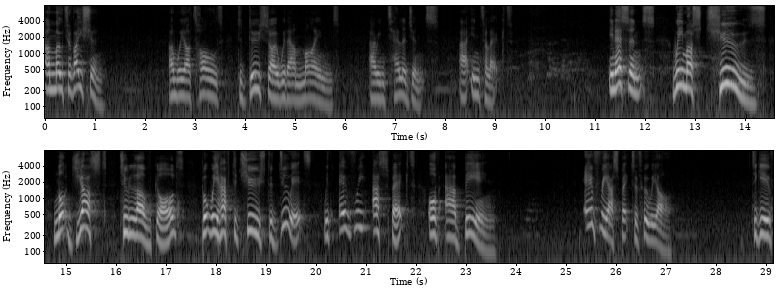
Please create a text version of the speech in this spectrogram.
our motivation. And we are told to do so with our mind, our intelligence, our intellect. In essence, we must choose not just to love God, but we have to choose to do it with every aspect of our being. Every aspect of who we are. To give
